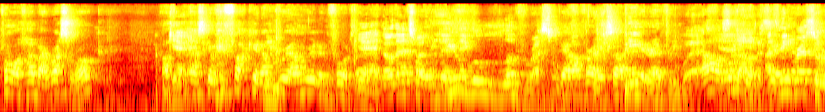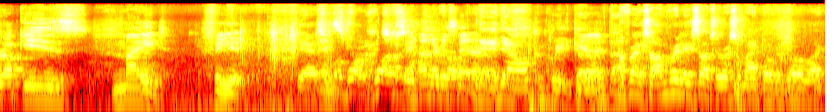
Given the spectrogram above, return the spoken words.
From what I've heard about Wrestle Rock, I Yeah. that's going to be fucking. I'm, re- I'm really looking forward to Yeah, that. no, that's what the You next- will love Wrestle Yeah, I'm very There's excited. beer everywhere. Oh, for wicked. I think Wrestle Rock is made for you. Yeah, so what, what, what I've seen. 100%. Yeah, yeah, I'll completely go Yeah. with that. I'm very excited. I'm really excited to wrestle Mad Dog as well. Like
